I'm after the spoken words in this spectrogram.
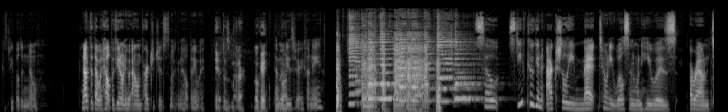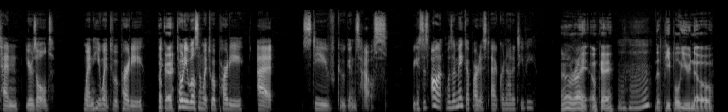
because people didn't know. Not that that would help if you don't know who Alan Partridge is. It's not going to help anyway. yeah, it doesn't matter. Okay, That movie on. is very funny. So, Steve Coogan actually met Tony Wilson when he was around 10 years old when he went to a party. Like, Okay, Tony Wilson went to a party at Steve Coogan's house because his aunt was a makeup artist at Granada TV. Oh, right. okay. Mm-hmm. The people you know.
